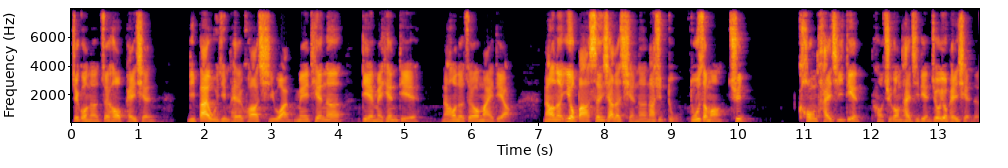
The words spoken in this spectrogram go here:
结果呢，最后赔钱，礼拜五已经赔了快要七万，每天呢跌，每天跌。然后呢，最后卖掉，然后呢，又把剩下的钱呢拿去赌，赌什么？去空台积电，好，去空台积电，就又赔钱的。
